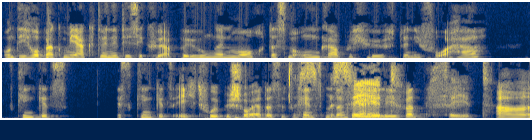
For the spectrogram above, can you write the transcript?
Und ich habe auch gemerkt, wenn ich diese Körperübungen mache, dass mir unglaublich hilft, wenn ich vorher, es klingt jetzt, es klingt jetzt echt voll bescheuert, dass jetzt kennst du mir dann gleich liefert. Äh,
